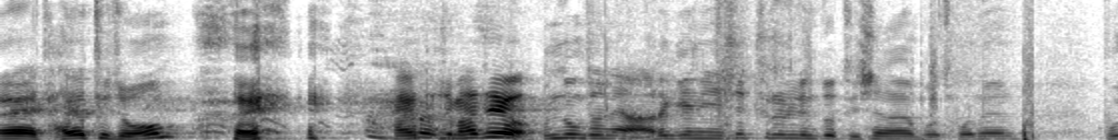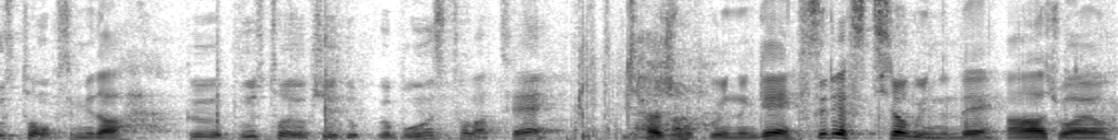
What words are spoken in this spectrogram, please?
네, 다이어트 좀. 다이어트 좀 하세요. 운동 전에 아르기닌 시트룰린도 드시나요? 뭐 저는 부스터 먹습니다. 그 부스터 역시 노- 그 몬스터 마트에 자주 먹고 있는 게 3XT라고 있는데 아 좋아요.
